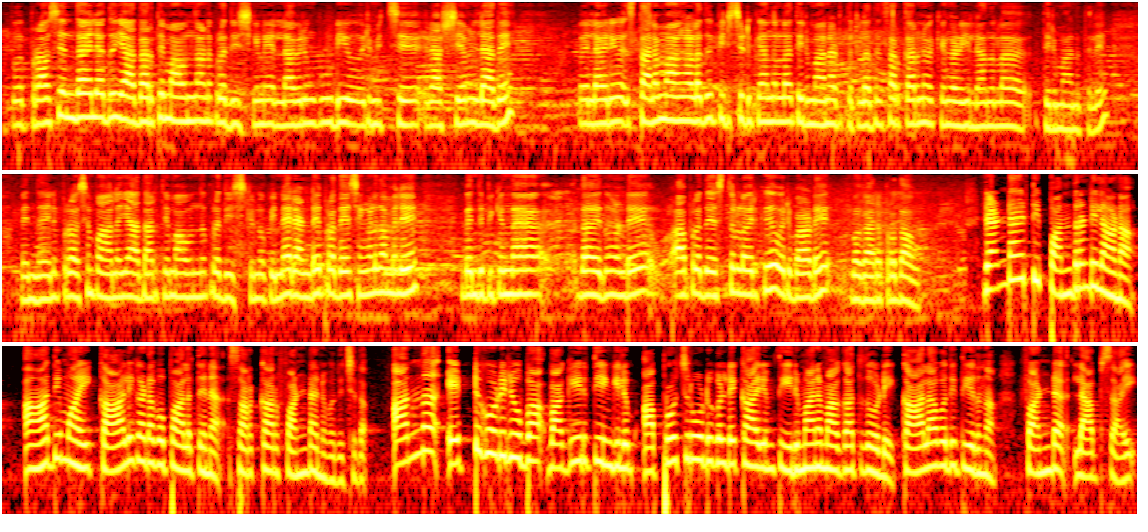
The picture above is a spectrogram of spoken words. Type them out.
അപ്പോൾ ഇപ്രാവശ്യം എന്തായാലും അത് യാഥാർത്ഥ്യമാവുമെന്നാണ് പ്രതീക്ഷിക്കുന്നത്. എല്ലാവരും കൂടി ഒരുമിച്ച് രാഷ്ട്രീയമില്ലാതെ അപ്പോൾ എല്ലാവരും സ്ഥലം വാങ്ങാനുള്ളത് പിരിച്ചെടുക്കുക എന്നുള്ള തീരുമാനം എടുത്തിട്ടുള്ളത് സർക്കാരിന് വെക്കാൻ കഴിയില്ല എന്നുള്ള തീരുമാനത്തിൽ. അപ്പോൾ എന്തായാലും ഇപ്രാവശ്യം പാലം യാഥാർത്ഥ്യമാവുമെന്ന് പ്രതീക്ഷിക്കുന്നു. പിന്നെ രണ്ട് പ്രദേശങ്ങൾ തമ്മിൽ ബന്ധിപ്പിക്കുന്ന ഇതായതുകൊണ്ട് ആ പ്രദേശത്തുള്ളവർക്ക് ഒരുപാട് ഉപകാരപ്രദമാവും. രണ്ടായിരത്തി പന്ത്രണ്ടിലാണ് ആദ്യമായി കാളികടവ് പാലത്തിന് സർക്കാർ ഫണ്ട് അനുവദിച്ചത്. അന്ന് എട്ട് കോടി രൂപ വകയിരുത്തിയെങ്കിലും അപ്രോച്ച് റോഡുകളുടെ കാര്യം തീരുമാനമാകാത്തതോടെ കാലാവധി തീർന്ന ഫണ്ട് ലാപ്സായി.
